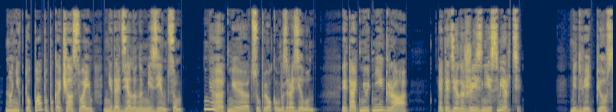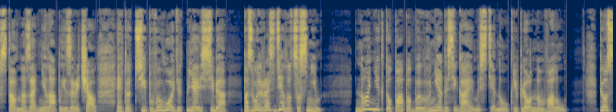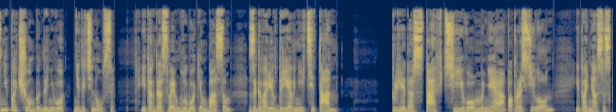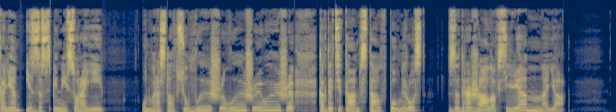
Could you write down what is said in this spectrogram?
Но никто папа покачал своим недоделанным мизинцем. «Нет, нет», — с упреком возразил он, — «это отнюдь не игра. Это дело жизни и смерти». Медведь-пес встал на задние лапы и зарычал. «Этот тип выводит меня из себя. Позволь разделаться с ним». Но никто папа был вне досягаемости на укрепленном валу. Пес ни почем бы до него не дотянулся. И тогда своим глубоким басом заговорил древний титан. «Предоставьте его мне!» — попросил он, и поднялся с колен из-за спины Сураи. Он вырастал все выше, выше и выше. Когда Титан встал в полный рост, задрожала Вселенная.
